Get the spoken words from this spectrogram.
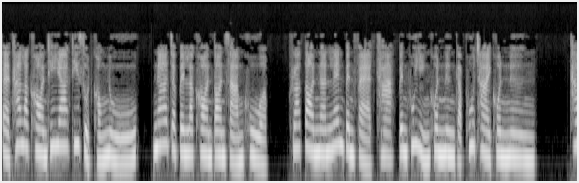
แต่ถ้าละครที่ยากที่สุดของหนู น่าจะเป็นละครตอนสามขวบ เพราะตอนนั้นเล่นเป็นแฝดค่ะ เป็นผู้หญิงคนหนึ่งกับผู้ชายคนหนึ่ง ถ้า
